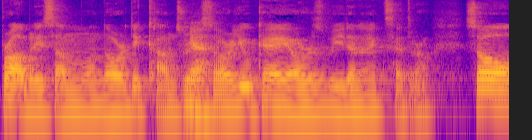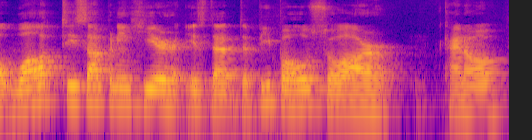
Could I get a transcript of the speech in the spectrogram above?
probably some Nordic countries Yeah. or UK or Sweden, etc. So what is happening here is that the people also are kind of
